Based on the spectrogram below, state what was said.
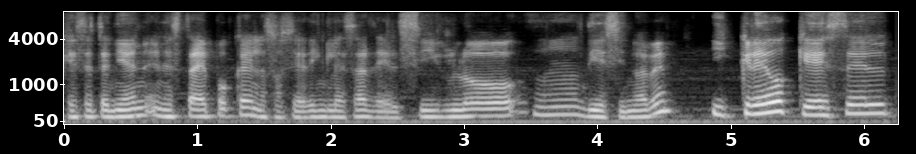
que se tenían en esta época en la sociedad inglesa del siglo XIX. Uh, y creo que es el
